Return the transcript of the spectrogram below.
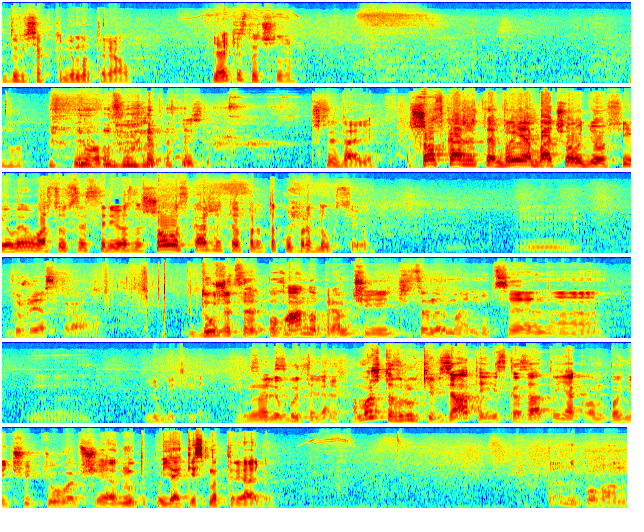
Дивись, як тобі матеріал. Якісно чи ні? Ну, Норм. Отлично. Пішли далі. Що скажете, ви, я бачу аудіофіли, у вас тут все серйозно. Що ви скажете про таку продукцію? Дуже яскраво. Дуже це погано, прям, чи, чи це нормально? Ну це на е, любителя. На любителя. А можете в руки взяти і сказати, як вам по відчуттю вообще, ну, типу, якість матеріалів? Та непогано.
